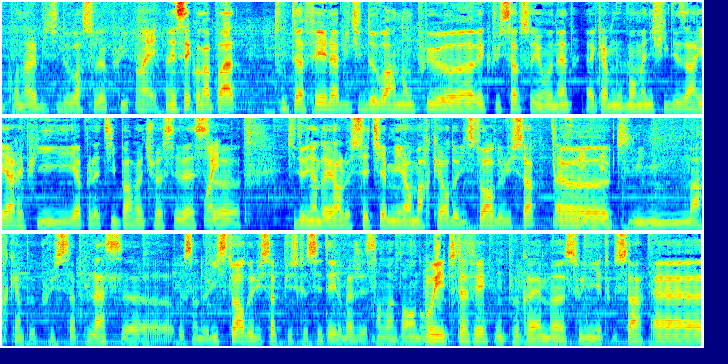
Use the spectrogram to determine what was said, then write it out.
qu'on a l'habitude de voir sous la pluie, un essai qu'on n'a pas tout à fait l'habitude de voir non plus avec l'USAP, soyons honnêtes, avec un mouvement magnifique des arrières et puis aplati par Mathieu Aceves qui devient d'ailleurs le septième meilleur marqueur de l'histoire de l'USAP, euh, qui marque un peu plus sa place euh, au sein de l'histoire de l'USAP, puisque c'était le match des 120 ans. Donc oui, tout à fait. On peut quand même euh, souligner tout ça.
